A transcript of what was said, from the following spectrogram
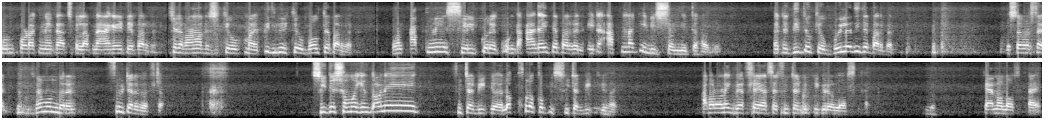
কোন প্রোডাক্ট নিয়ে কাজ করলে আপনি আগাইতে পারবেন? সেটা বাংলাদেশে কেউ মানে পৃথিবীর কেউ বলতে পারবে না। তখন আপনি সেল করে কোনটা আগাইতে পারবেন, এটা আপনাকেই ডিসিশন নিতে হবে। এটা দ্বিতীয় কেউ বইলে দিতে পারবেন বুঝতে পারছেন? যেমন ধরেন সুইটারের ব্যবসা। শীতের সময় কিন্তু অনেক সুইটার বিক্রি হয়, লক্ষ লক্ষ পিস সুইটার বিক্রি হয়। আবার অনেক ব্যবসায়ী আছে সুইটার বিক্রি করে লস খায়। কেন লস খায়?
